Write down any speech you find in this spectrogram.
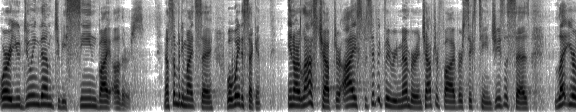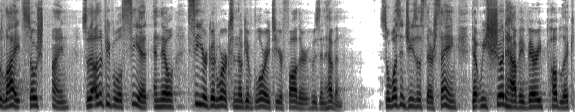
Or are you doing them to be seen by others? Now, somebody might say, well, wait a second. In our last chapter, I specifically remember in chapter 5, verse 16, Jesus says, Let your light so shine so that other people will see it and they'll see your good works and they'll give glory to your Father who's in heaven. So, wasn't Jesus there saying that we should have a very public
